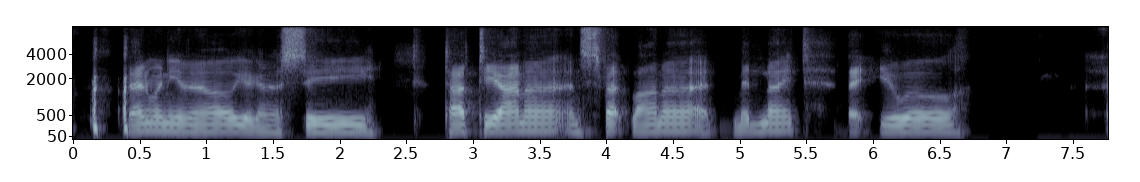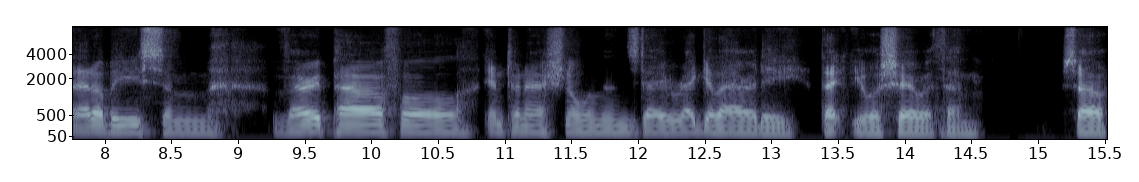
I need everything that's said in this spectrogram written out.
then when you know you're going to see Tatiana and Svetlana at midnight, that you will, that'll be some very powerful International Women's Day regularity that you will share with them. So,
